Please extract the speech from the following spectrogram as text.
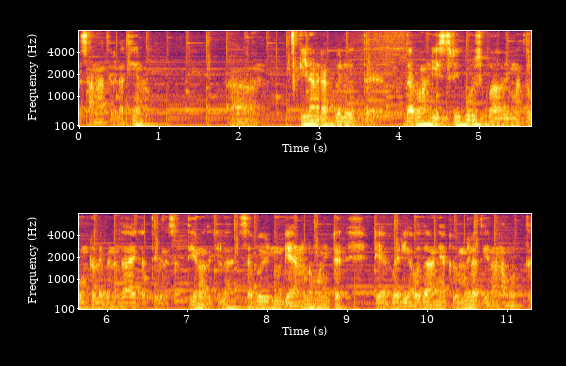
සනාත වෙලා තියෙනවා. ඊළඟටක් බලොත් දරුවන්ගේ ස්ත්‍රී පුරුෂ භාවය මත උන්ට ලැබෙන දායකත්ය වෙන සතියනද කියලා? සැබවින්ම ගෑනුලමයිට ටයක් වැඩි අවධානයක් යොමලා තියෙන නමුත්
